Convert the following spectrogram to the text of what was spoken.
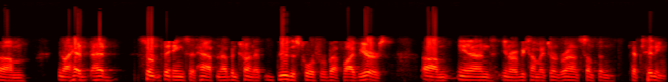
Um, you know, I had I had certain things that happened. I've been trying to do this tour for about five years, um, and you know, every time I turned around, something kept hitting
